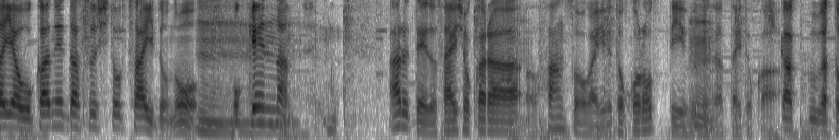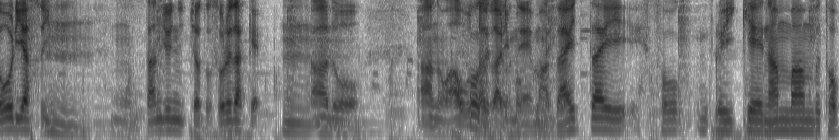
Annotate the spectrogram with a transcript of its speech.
ーやお金出す人サイドのうん。保険なんですよ、ある程度最初からファン層がいるところっていう部分だったりとか、企画が通りやすい、うんもう単純に言っちゃうとそれだけ、うんあのあの青たがりもよねまあ大体そう累計何万部突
